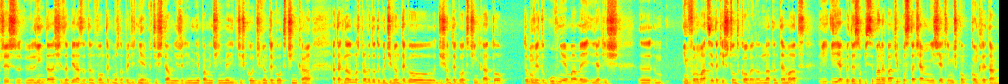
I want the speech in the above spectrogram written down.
Przecież y, Linda się zabiera za ten wątek, można powiedzieć, nie wiem, gdzieś tam, jeżeli mnie pamięć nie mieli, gdzieś koło dziewiątego odcinka, a tak na dobrą sprawę do tego dziewiątego, dziesiątego odcinka, to, to mówię, to głównie mamy jakieś y, informacje takie szczątkowe na, na ten temat i, i, jakby to jest opisywane bardziej postaciami niż jakimiś kon konkretami.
